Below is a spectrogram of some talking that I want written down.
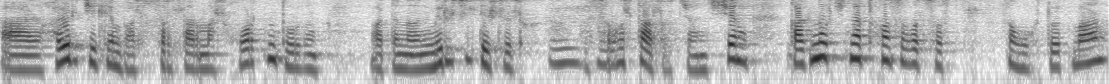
2 жилийн боловсролоор маш хурдан түргэн одоо нэг мэрэгжил дэвшлүүлэх сургалтаа олгож байгаа. Жишээ нь гагнуучнаар тухайн сургалт сурталчилсан хүмүүс маань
